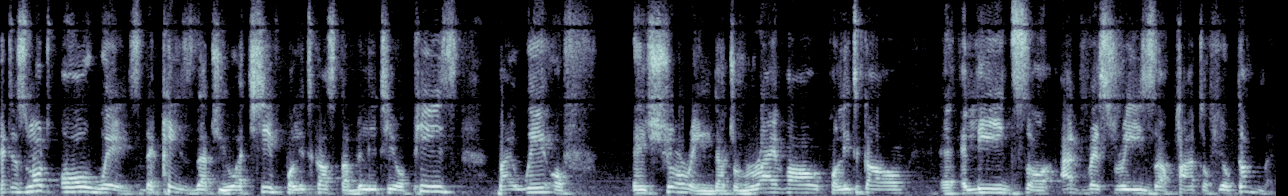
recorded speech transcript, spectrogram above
it is not always the case that you achieve political stability or peace by way of ensuring that rival political uh, elites or adversaries are part of your government.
